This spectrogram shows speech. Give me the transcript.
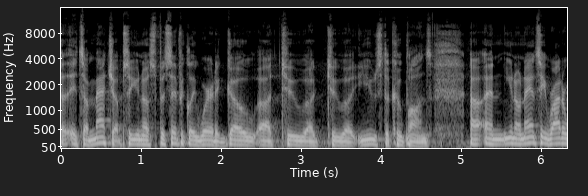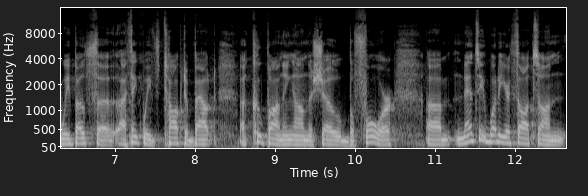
it's a matchup, so you know specifically where to go uh, to uh, to uh, use the coupons. Uh, and you know, Nancy Ryder, we both uh, I think we've talked about couponing on the show before. Um, Nancy, what are your thoughts on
